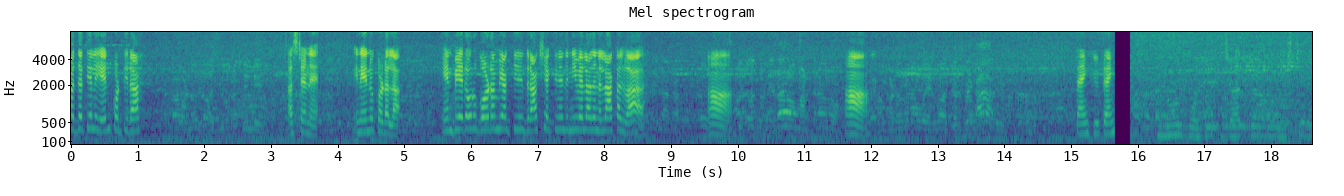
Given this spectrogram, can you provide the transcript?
ಪದ್ಧತಿಯಲ್ಲಿ ಏನು ಕೊಡ್ತೀರಾ? ಅಷ್ಟೇನೆ. ಇನ್ನೇನು ಕೊಡಲ್ಲ. ಏನು ಬೇರೆಯವರು ಗೋಡಂಬಿ ಹಾಕ್ತೀನಿ, ದ್ರಾಕ್ಷಿ ಹಾಕ್ತೀನಿ ಅಂತ ನೀವೆಲ್ಲ ಅದನ್ನೆಲ್ಲ ಹಾಕಲ್ವಾ? ಹಾಂ. ಹಾಂ. ಥ್ಯಾಂಕ್ ಯು ಥ್ಯಾಂಕ್ ನೋಡ್ಬೋದು. ಜಾತ್ರೆಯಲ್ಲಿ ಎಷ್ಟೆಲ್ಲ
